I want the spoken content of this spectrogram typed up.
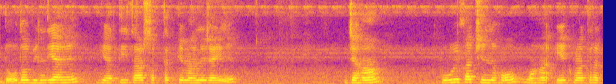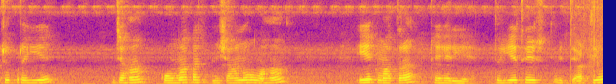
दो दो बिंदियाँ हैं, ये अति तार सप्तक के माने जाएँगे। जहाँ फूल का चिन्ह हो, वहाँ एक मात्रा चुप रही है। जहाँ कोमा का निशान हो, वहाँ एक मात्रा ठहरिए तो ये थे विद्यार्थियों,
